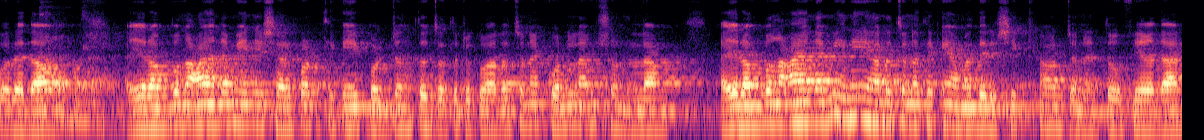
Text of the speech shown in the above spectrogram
করে দাও এই রব্বুল আলামিন এসার পর থেকে এই পর্যন্ত যতটুকু আলোচনা করলাম শুনলাম এই রব্বুল আলামিন এই আলোচনা থেকে আমাদের শিক্ষা অর্জনের তৌফিক দান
